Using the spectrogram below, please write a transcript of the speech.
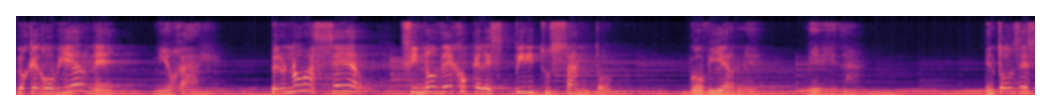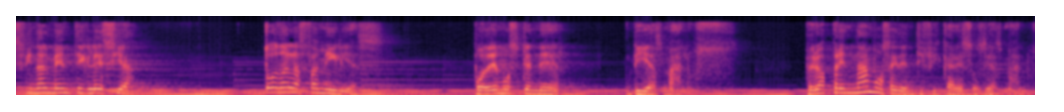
lo que gobierne mi hogar. Pero no va a ser si no dejo que el Espíritu Santo gobierne mi vida. Entonces, finalmente, iglesia, todas las familias podemos tener días malos, pero aprendamos a identificar esos días malos.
